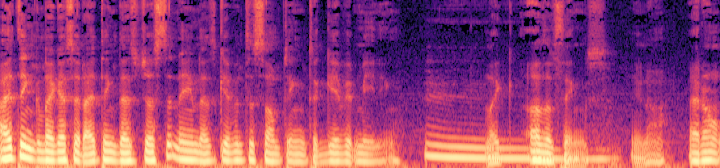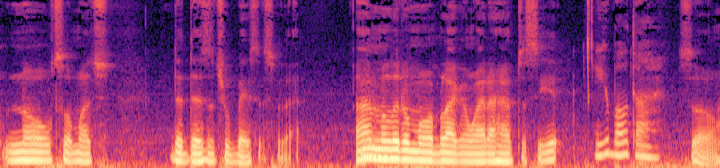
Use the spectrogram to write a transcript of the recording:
I think, like I said, I think that's just a name that's given to something to give it meaning, Mm. like other things. You know, I don't know so much that there's a true basis for that. I'm a Mm. little more black and white. I have to see it. You both are. So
